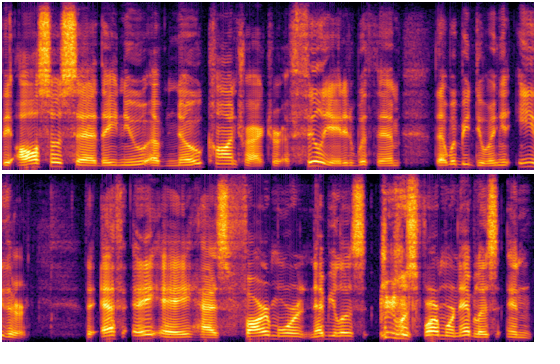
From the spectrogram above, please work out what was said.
They also said they knew of no contractor affiliated with them that would be doing it either. The FAA has far more nebulous was far more nebulous in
